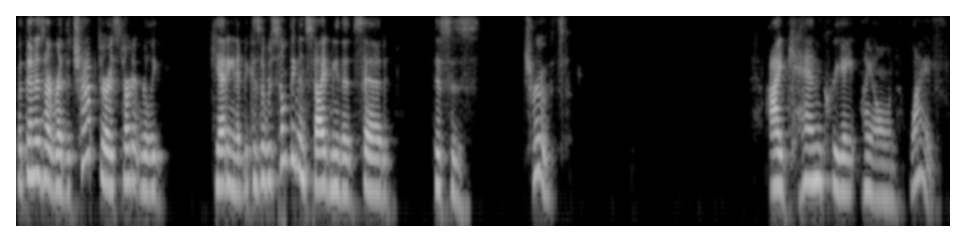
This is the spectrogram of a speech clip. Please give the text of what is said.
But then as I read the chapter, I started really getting it because there was something inside me that said, this is truth. I can create my own life.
